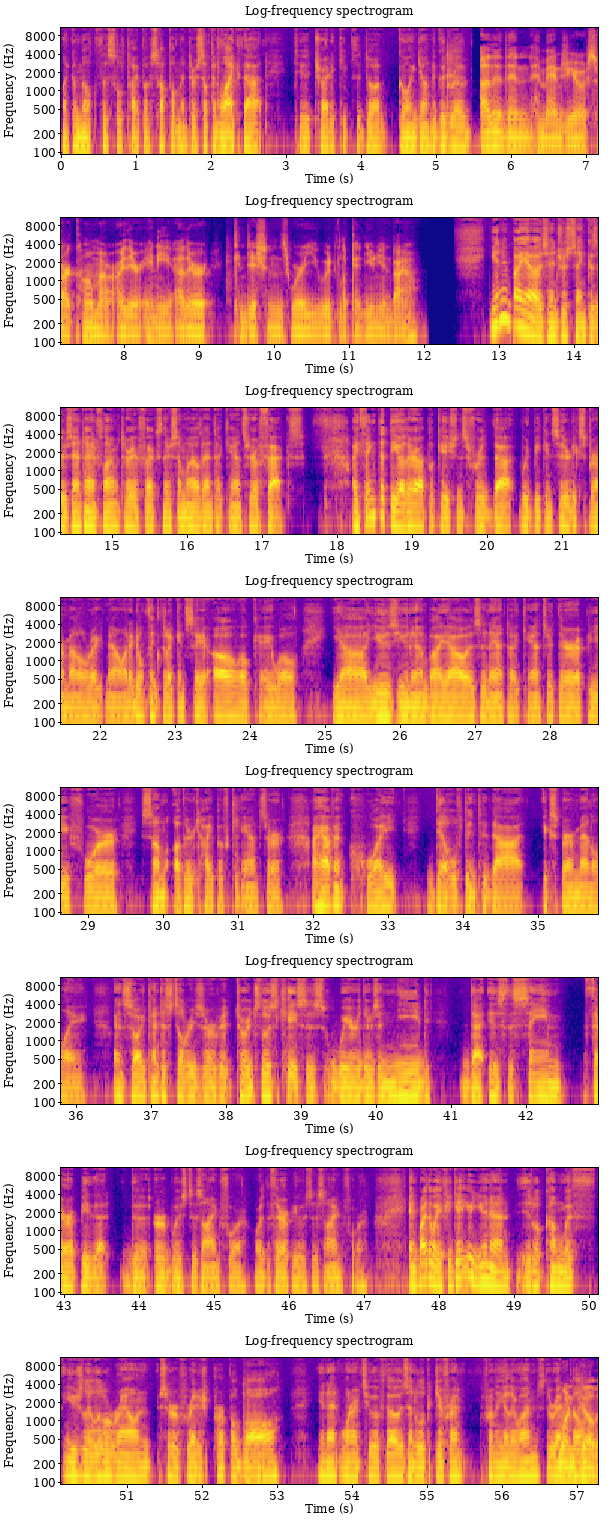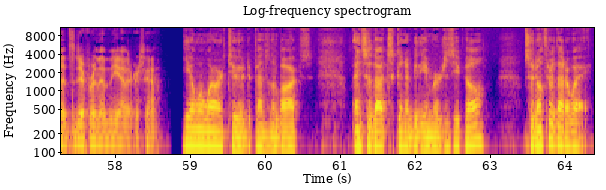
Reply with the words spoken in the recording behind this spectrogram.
like a milk thistle type of supplement or something like that, to try to keep the dog going down the good road. Other than hemangiosarcoma, are there any other conditions where you would look at Yunnan Baiyao? Yunnan Baiyao is interesting because there's anti-inflammatory effects and there's some mild anti-cancer effects. I think that the other applications for that would be considered experimental right now, and I don't think that I can say, oh, okay, well, yeah, use Yunnan Baiyao as an anti-cancer therapy for some other type of cancer. I haven't quite delved into that experimentally, and so I tend to still reserve it towards those cases where there's a need that is the same therapy that the herb was designed for or the therapy was designed for. And by the way, if you get your Yunnan, it'll come with usually a little round, sort of reddish purple ball mm-hmm. in it, one or two of those, and it'll look different from the other ones. The red one pill. pill that's different than the others, yeah. Yeah, one or two. It depends on the box. And so that's going to be the emergency pill. So don't throw that away.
